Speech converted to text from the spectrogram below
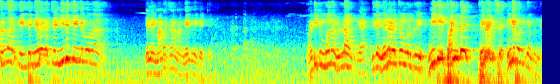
நல்லா இருக்கு. இதை நிறைவேற்ற நிதிக்கு எங்க போவ? என்னை மடக்கிறான் நான் கேள்வியை கேட்டு. படிக்கும்போது நல்லா இருக்குங்க. இதை நிறைவேற்ற உங்களுக்கு நிதி ஃபண்டு ஃபினான்ஸ் எங்க போறீங்க அப்படின்னு.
